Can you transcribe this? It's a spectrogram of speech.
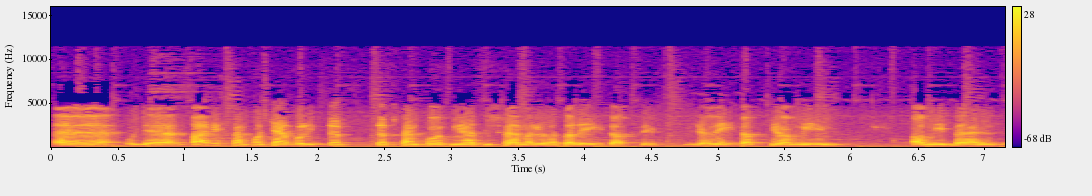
e, ugye Párizs szempontjából itt több, több szempont miatt is felmerülhet a légtaxi. Ugye a légtaxi, ami amiben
